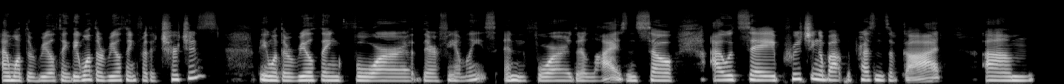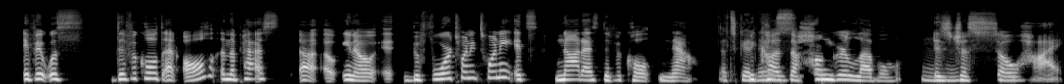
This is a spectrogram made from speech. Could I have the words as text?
I want the real thing. They want the real thing for their churches. They want the real thing for their families and for their lives. And so I would say preaching about the presence of God, um, if it was difficult at all in the past, uh, uh, you know, before 2020, it's not as difficult now that's good because news. the hunger level is Mhm. just so high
